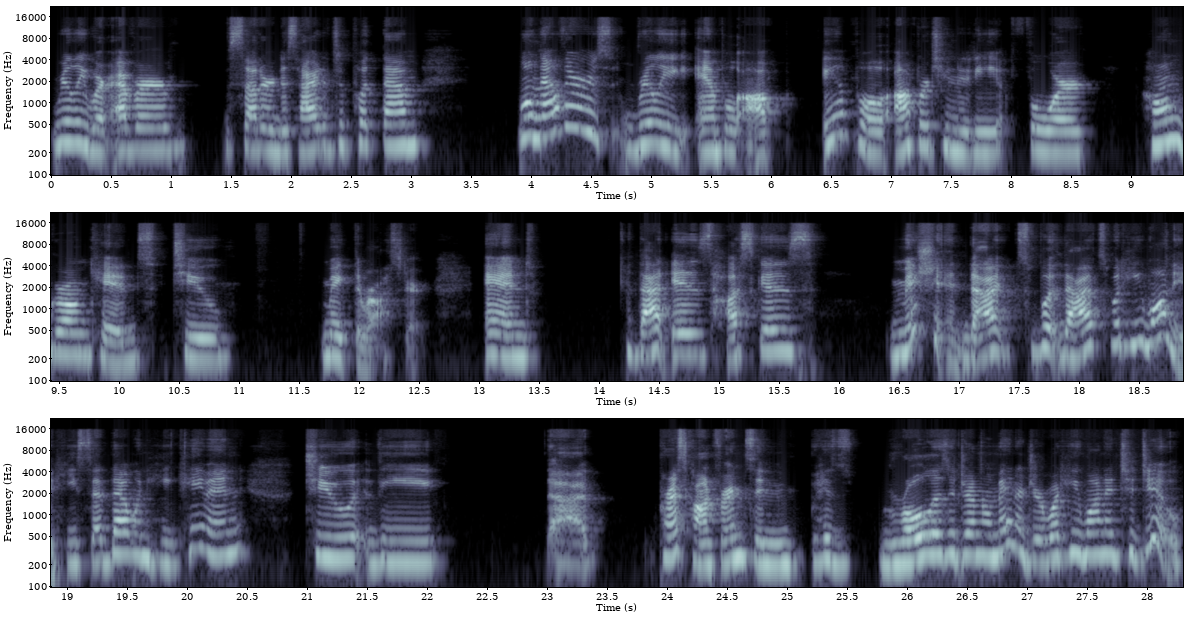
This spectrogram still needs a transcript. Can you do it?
really wherever Sutter decided to put them. Well, now there's really ample op- ample opportunity for homegrown kids to make the roster. And that is Huska's mission. That's what that's what he wanted. He said that when he came in to the uh, press conference and his role as a general manager, what he wanted to do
